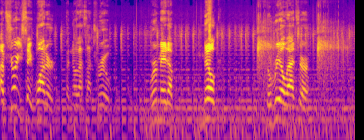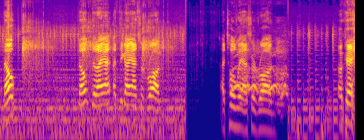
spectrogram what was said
I'm sure you say water, but no, that's not true. We're made of milk. The real answer. No? No, did I? I think I answered wrong. I totally answered wrong. Okay.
